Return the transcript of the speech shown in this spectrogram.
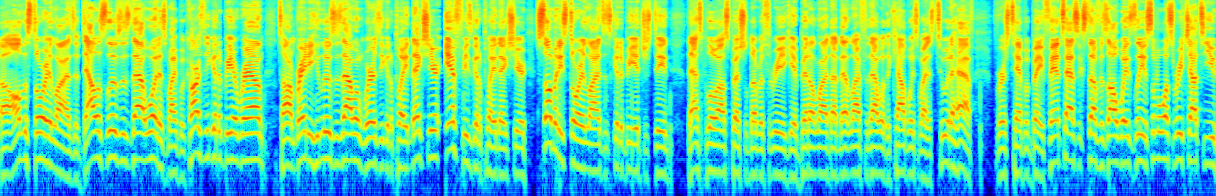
uh, all the storylines. If Dallas loses that one, is Mike McCarthy going to be around? Tom Brady, he loses that one. Where is he going to play next year? If he's going to play next year. So many storylines. It's going to be interesting. That's blowout special number three. Again, betonline.net live for that one. The Cowboys minus two and a half versus Tampa Bay. Fantastic stuff as always, Lee. If someone wants to reach out to you,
